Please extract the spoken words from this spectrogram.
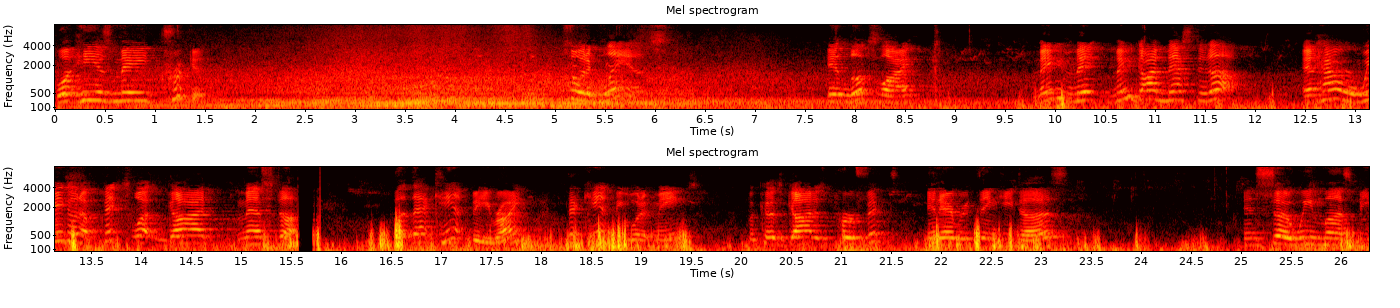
what he has made crooked. So at a glance, it looks like maybe maybe God messed it up. And how are we going to fix what God messed up? But that can't be, right? That can't be what it means because God is perfect in everything he does. And so we must be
